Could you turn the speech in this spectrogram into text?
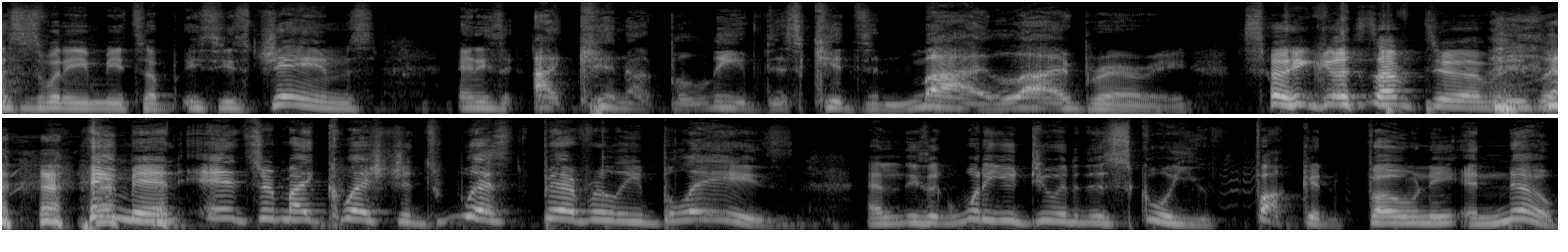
this is when he meets up. He sees James, and he's like, "I cannot believe this kid's in my library." So he goes up to him, and he's like, "Hey man, answer my questions, West Beverly Blaze." And he's like, "What are you doing in this school, you fucking phony?" And no,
